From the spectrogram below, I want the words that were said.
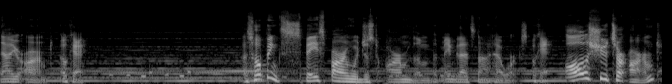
Now you're armed. Okay. I was hoping space barring would just arm them, but maybe that's not how it works. Okay, all chutes are armed.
